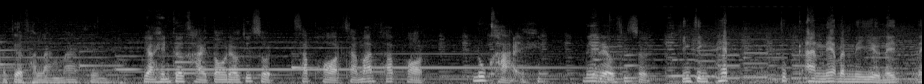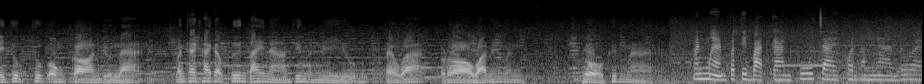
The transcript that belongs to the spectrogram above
มันเกิดพลังมากขึ้น อยากเห็นเครือข่ายโตเร็วที่สุดซัพพอร์ตสามารถซัพพอร์ตลูกขายได้เร็วที่สุด จริง ๆ เพชรทุกอันเนี่ยมันมีอยู่ในในทุกทุกองค์กรอยู่แล้ว มันคล้ายๆ กับคลื่นใต้น้ำที่มันมีอยู่ แต่ว่ารอวันให้มันโผล่ขึ้นมา มันเหมือนปฏิบัติการกู้ใจคนทำงานด้วย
